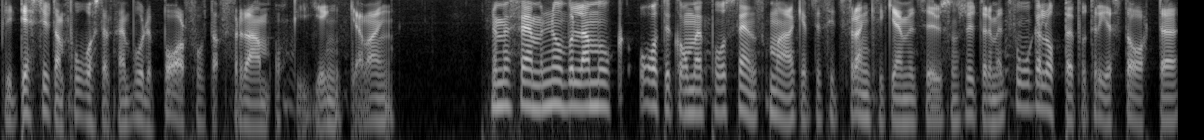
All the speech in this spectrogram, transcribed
Blir dessutom påställt med både barfota fram och jänkarvagn. Nummer 5, Nobel Amok återkommer på svensk mark efter sitt Frankrike-äventyr som slutade med två galopper på tre starter,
